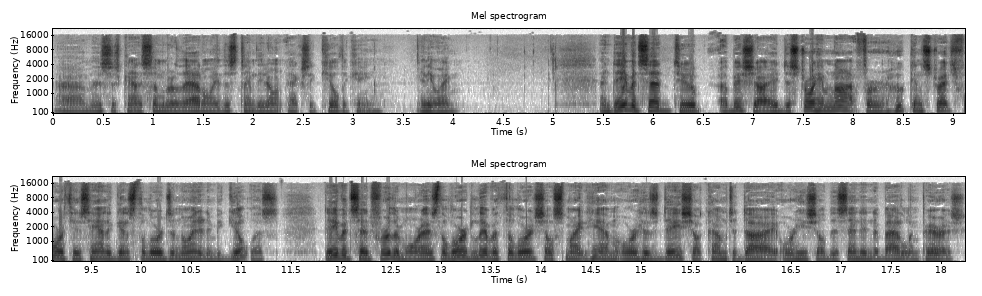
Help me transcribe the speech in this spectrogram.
Um, this is kind of similar to that, only this time they don't actually kill the king. Anyway, and David said to Abishai, Destroy him not, for who can stretch forth his hand against the Lord's anointed and be guiltless? David said furthermore, As the Lord liveth, the Lord shall smite him, or his day shall come to die, or he shall descend into battle and perish.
